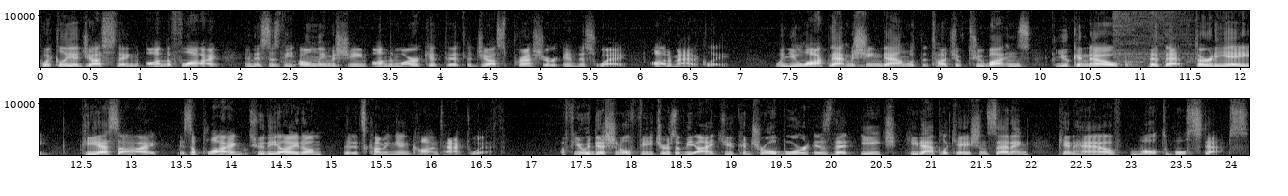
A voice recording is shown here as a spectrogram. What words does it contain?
quickly adjusting on the fly, and this is the only machine on the market that adjusts pressure in this way automatically. When you lock that machine down with the touch of two buttons, you can know that that 38 PSI is applying to the item that it's coming in contact with. A few additional features of the IQ control board is that each heat application setting can have multiple steps.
